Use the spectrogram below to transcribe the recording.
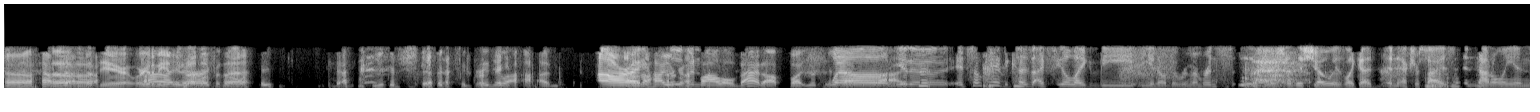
Uh, oh dear, we're going to be in right, trouble Eric, for that. you can continue on. All right. I don't know how you're going to follow that up, but you're gonna Well, have to you know, it's okay because I feel like the you know the remembrance uh, portion of this show is like a an exercise in, not only in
